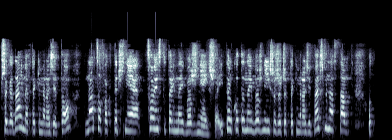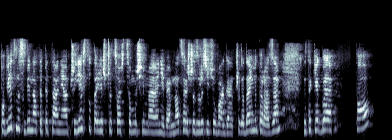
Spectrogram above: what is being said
Przegadajmy w takim razie to, na co faktycznie, co jest tutaj najważniejsze i tylko te najważniejsze rzeczy w takim razie weźmy na start, odpowiedzmy sobie na te pytania, czy jest tutaj jeszcze coś, co musimy, nie wiem, na co jeszcze zwrócić uwagę, przegadajmy to razem. Więc tak jakby to,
